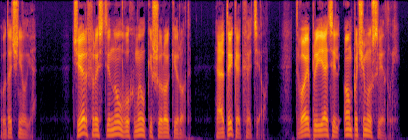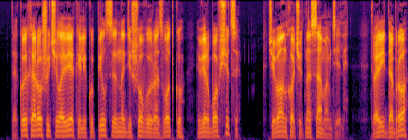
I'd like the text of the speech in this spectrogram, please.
Уточнил я. Червь растянул в ухмылке широкий рот. А ты как хотел. Твой приятель, он почему светлый? Такой хороший человек или купился на дешевую разводку вербовщицы? Чего он хочет на самом деле? Творить добро,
